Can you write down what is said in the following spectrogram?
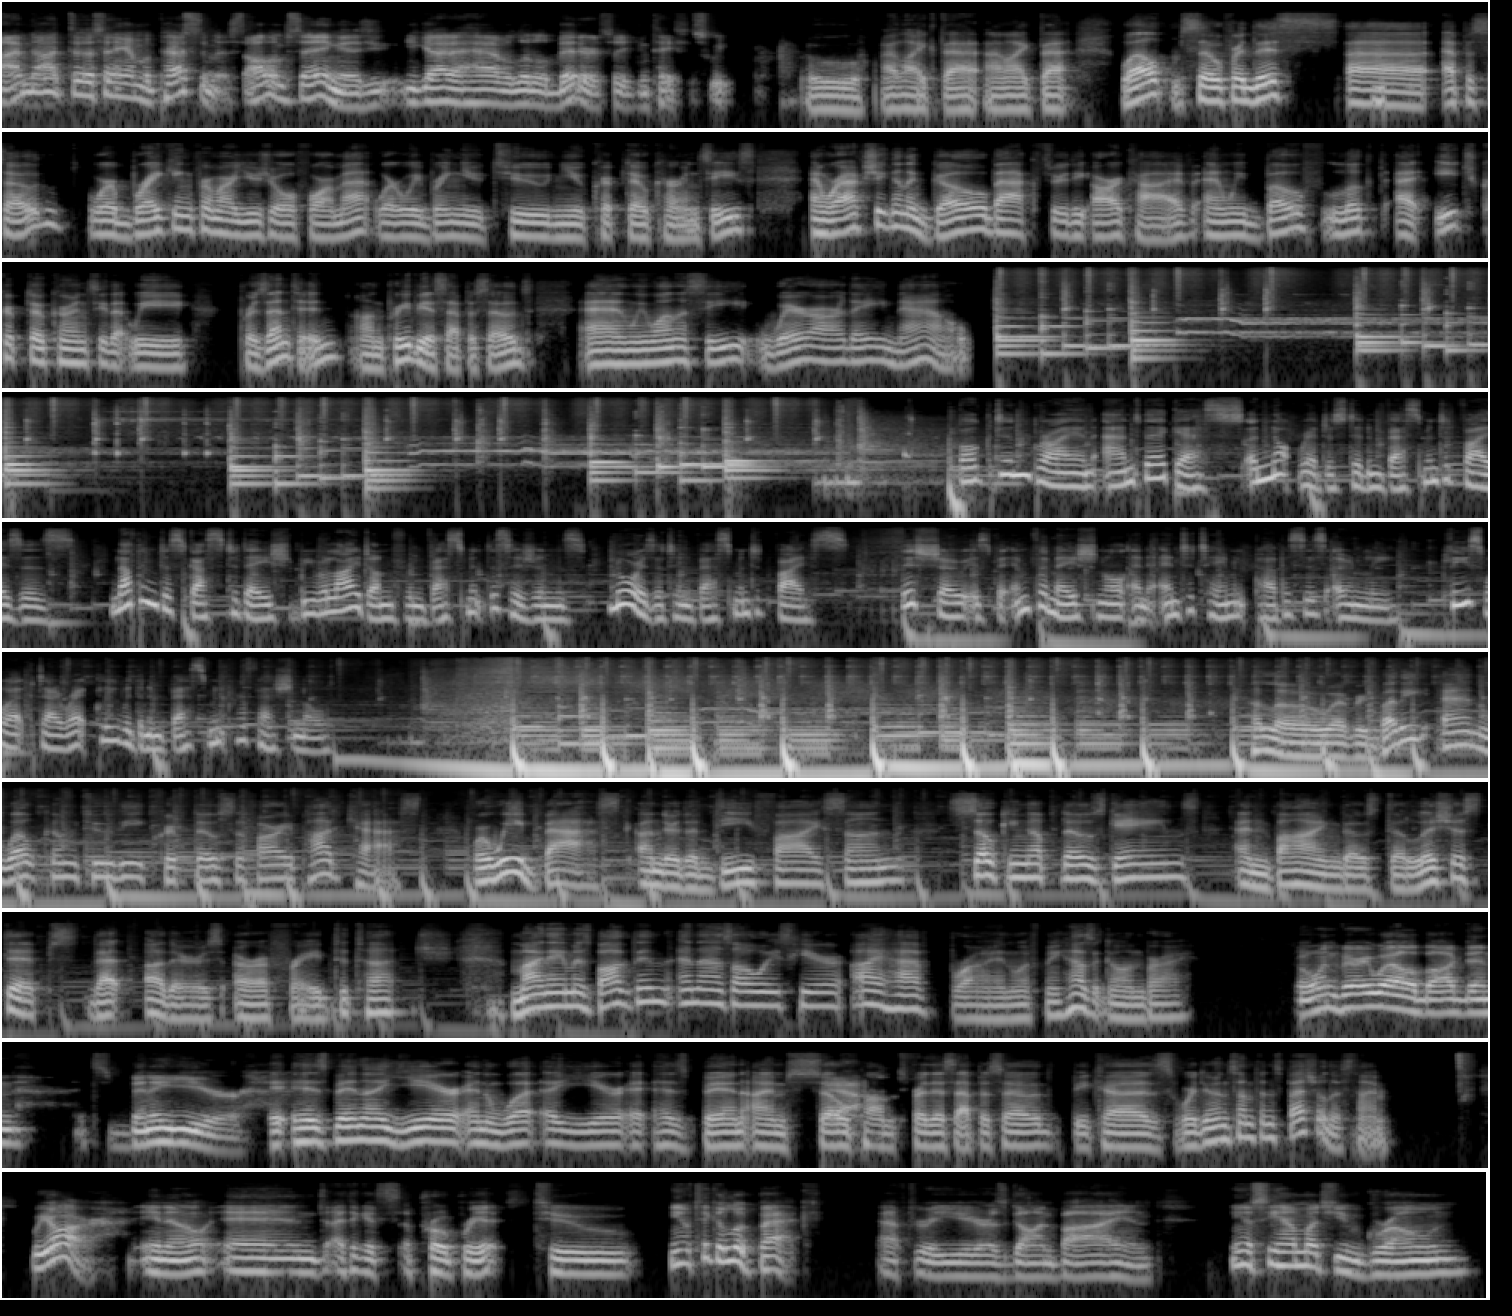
I'm not uh, saying I'm a pessimist. All I'm saying is you, you got to have a little bitter so you can taste the sweet. Ooh, I like that. I like that. Well, so for this uh episode, we're breaking from our usual format where we bring you two new cryptocurrencies and we're actually going to go back through the archive and we both looked at each cryptocurrency that we presented on previous episodes and we want to see where are they now. Bogdan, Brian, and their guests are not registered investment advisors. Nothing discussed today should be relied on for investment decisions, nor is it investment advice. This show is for informational and entertainment purposes only. Please work directly with an investment professional. Hello, everybody, and welcome to the Crypto Safari podcast, where we bask under the DeFi sun, soaking up those gains and buying those delicious dips that others are afraid to touch. My name is Bogdan, and as always, here I have Brian with me. How's it going, Bry? Going very well, Bogdan. It's been a year. It has been a year, and what a year it has been. I'm so Yeah. pumped for this episode because we're doing something special this time. We are, you know, and I think it's appropriate to, you know, take a look back after a year has gone by and, you know, see how much you've grown,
